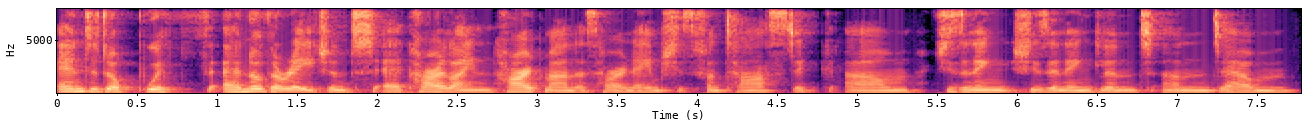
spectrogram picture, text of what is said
ended up with another agent. Uh, Caroline Hardman is her name. She's fantastic. Um, she's in Eng- she's in England, and um,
